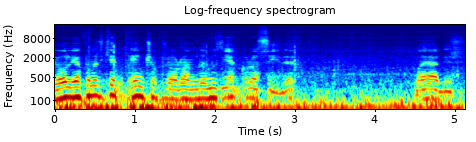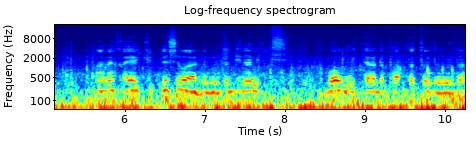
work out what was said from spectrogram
Yol yapılırken en çok zorlandığımız yer burasıydı. Baya bir ana kaya kütlesi vardı burada. Dinamit bol miktarda patlatıldı burada.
